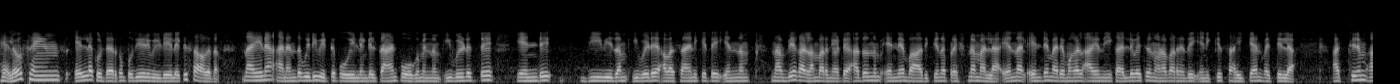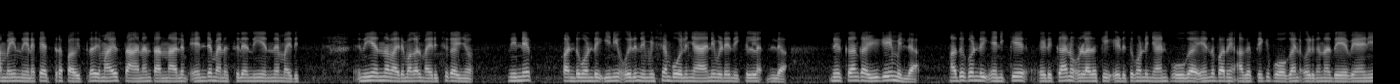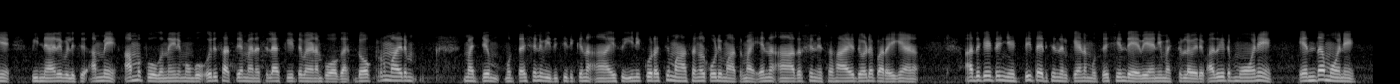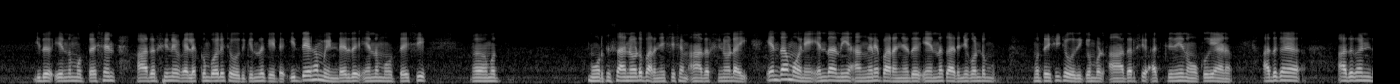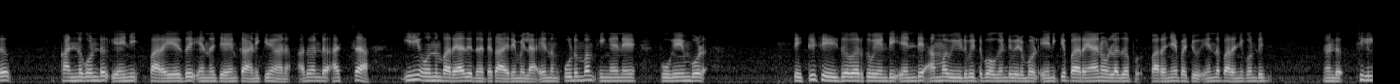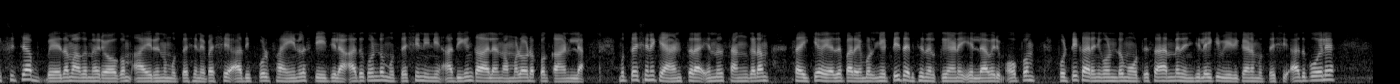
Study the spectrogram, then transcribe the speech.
Hello friends എല്ലാ കൂട്ടുകാർക്കും പുതിയൊരു വീഡിയോയിലേക്ക് സ്വാഗതം. നയന അനന്തപുരി വിട്ടു പോയില്ലെങ്കിൽ താൻ പോകുമെന്നും ഇവിടുത്തെ എന്റെ ജീവിതം ഇവിടെ അവസാനിക്കട്ടെ എന്നും നവ്യ കള്ളം പറഞ്ഞോട്ടെ. അതൊന്നും എന്നെ ബാധിക്കുന്ന പ്രശ്നമല്ല. എന്നാൽ എന്റെ മരുമകൾ ആയ നീ കല്ല് വെച്ച് നുണ പറഞ്ഞത് എനിക്ക് സഹിക്കാൻ പറ്റില്ല. അച്ഛനും അമ്മയും നിനക്ക് എത്ര പവിത്രമായ സ്ഥാനം തന്നാലും എന്റെ മനസ്സിൽ നീ എന്നെ മരി നീ എന്ന മരുമകൾ മരിച്ചു കഴിഞ്ഞു. നിന്നെ കണ്ടുകൊണ്ട് ഇനി ഒരു നിമിഷം പോലും ഞാനിവിടെ നിൽക്കില്ല നിൽക്കാൻ കഴിയുകയുമില്ല. അതുകൊണ്ട് എനിക്ക് എടുക്കാൻ ഉള്ളതൊക്കെ എടുത്തുകൊണ്ട് ഞാൻ പോവുക എന്ന് പറഞ്ഞ് അകത്തേക്ക് പോകാൻ ഒരുങ്ങുന്ന ദേവയാനിയെ പിന്നാലെ വിളിച്ച് അമ്മേ അമ്മ പോകുന്നതിന് മുമ്പ് ഒരു സത്യം മനസ്സിലാക്കിയിട്ട് വേണം പോകാൻ. ഡോക്ടർമാരും മറ്റും മുത്തശ്ശന് വിധിച്ചിരിക്കുന്ന ആയുസ് ഇനി കുറച്ച് മാസങ്ങൾ കൂടി മാത്രമായി എന്ന് ആദർശ് നിസ്സഹായതയോടെ പറയുകയാണ്. അത് കേട്ട് ഞെട്ടിത്തരിച്ച് നിൽക്കുകയാണ് മുത്തശ്ശിയും ദേവയാനി മറ്റുള്ളവരും. അത് കേട്ട് മോനെ എന്താ മോനെ ഇത്? എന്ന് മുത്തശ്ശൻ ആദർശിനെ വിലക്കും പോലെ ചോദിക്കുന്നത് കേട്ട് ഇദ്ദേഹം മിണ്ടരുത് എന്ന് മുത്തശ്ശി മൂർത്തിസാനോട് പറഞ്ഞ ശേഷം ആദർശിനോടായി എന്താ മോനെ എന്താ നീ അങ്ങനെ പറഞ്ഞത്? എന്ന് കരഞ്ഞുകൊണ്ട് മുത്തശ്ശി ചോദിക്കുമ്പോൾ ആദർശ് അച്ഛനെ നോക്കുകയാണ്. അത് അത് കണ്ട് കണ്ണുകൊണ്ട് ഇനി പറയരുത് എന്ന് ജയൻ കാണിക്കുകയാണ്. അതുകൊണ്ട് അച്ഛ ഇനി ഒന്നും പറയാതിരുന്നിട്ട് കാര്യമില്ല എന്നും കുടുംബം ഇങ്ങനെ പുകയുമ്പോൾ തെറ്റു ചെയ്തവർക്ക് വേണ്ടി എന്റെ അമ്മ വീട് വിട്ട് പോകേണ്ടി വരുമ്പോൾ എനിക്ക് പറയാനുള്ളത് പറഞ്ഞേ പറ്റൂ എന്ന് പറഞ്ഞുകൊണ്ട് ഉണ്ട് ചികിത്സിച്ച ഭേദമാകുന്ന രോഗം ആയിരുന്നു മുത്തശ്ശന്. പക്ഷേ അതിപ്പോൾ ഫൈനൽ സ്റ്റേജിലാണ് അതുകൊണ്ട് മുത്തശ്ശൻ ഇനി അധികം കാലം നമ്മളോടൊപ്പം കാണില്ല. മുത്തശ്ശന് ക്യാൻസറാ എന്ന് സങ്കടം സഹിക്കവയ്യാതെ പറയുമ്പോൾ ഞെട്ടിത്തെറിച്ച് നിൽക്കുകയാണ് എല്ലാവരും. ഒപ്പം പൊട്ടിക്കരഞ്ഞുകൊണ്ട് മൂർത്തി സാറിന്റെ നെഞ്ചിലേക്ക് വീഴുകയാണ് മുത്തശ്ശി. അതുപോലെ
